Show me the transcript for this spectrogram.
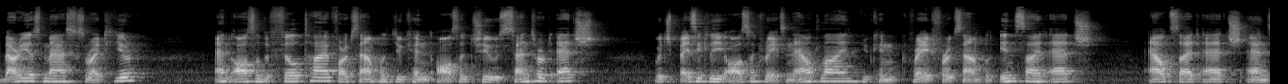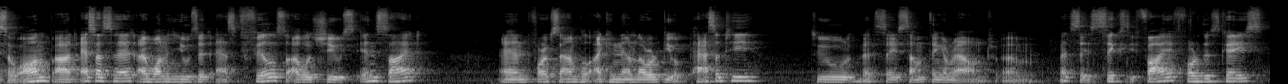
various masks right here and also the fill type. For example, you can also choose centered edge, which basically also creates an outline. You can create, for example, inside edge, outside edge, and so on. But as I said, I want to use it as a fill, so I will choose inside. And for example, I can now lower the opacity to, let's say, something around, um, let's say 65 for this case.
